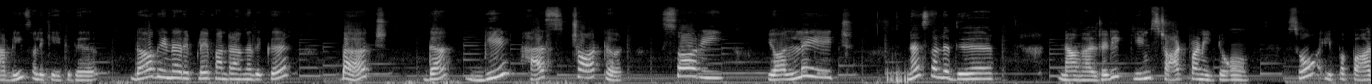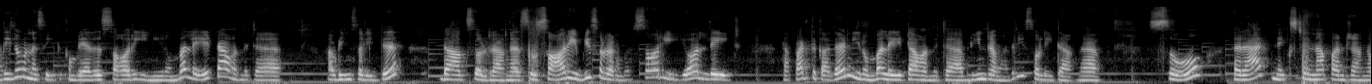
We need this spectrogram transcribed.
அப்படின்னு சொல்லி கேட்குது டாக் என்ன ரிப்ளை பண்ணுறாங்க அதுக்கு? But the game has started sorry you're late என்ன சொல்லுது? நாங்கள் ஆல்ரெடி கேம் ஸ்டார்ட் பண்ணிட்டோம். ஸோ இப்போ பாதியில் உன்னை சேர்த்துக்க முடியாது. சாரி நீ ரொம்ப லேட்டாக வந்துட்ட. அப்படின்னு சொல்லிட்டு டாக் சொல்கிறாங்க ஸோ சாரி எப்படி சொல்கிறாங்க சாரி யோ லேட் தப்படுத்துக்காத நீ ரொம்ப லேட்டாக வந்துட்ட அப்படின்ற மாதிரி சொல்லிட்டாங்க. ஸோ ரேட் நெக்ஸ்ட் என்ன பண்ணுறாங்க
